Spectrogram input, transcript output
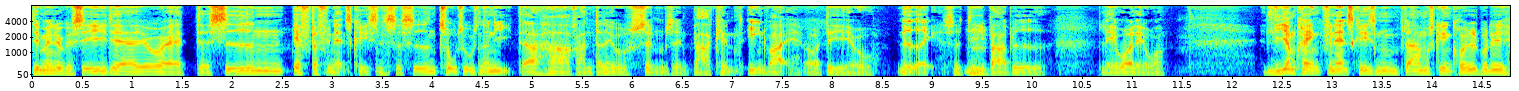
det man jo kan sige, det er jo, at øh, siden efter finanskrisen, så siden 2009, der har renterne jo simpelthen bare kendt en vej, og det er jo nedad. Så de mm. er bare blevet lavere og lavere. Lige omkring finanskrisen, der er måske en krølle på det,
